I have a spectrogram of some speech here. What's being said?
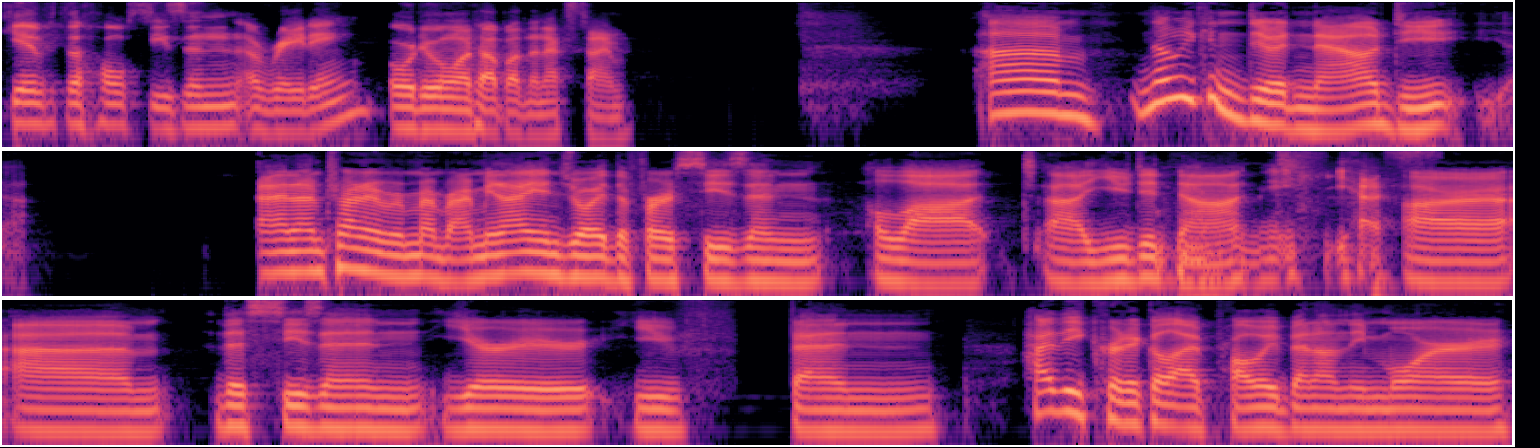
give the whole season a rating, or do we want to talk about the next time? Um, no, we can do it now. Do you? And I'm trying to remember. I mean, I enjoyed the first season a lot. Uh, you did not. yes. Are um this season you're you've been highly critical. I've probably been on the more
